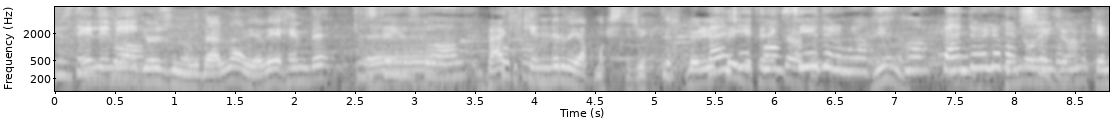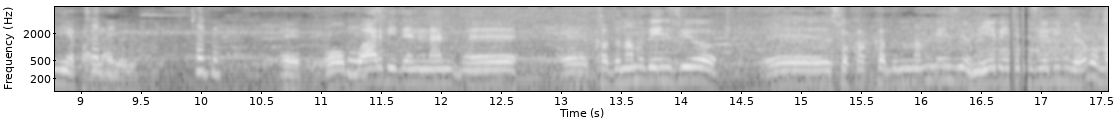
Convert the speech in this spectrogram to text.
Yüzde yüz El emeği doğal. göz nuru derler ya ve hem de Yüzde yüz doğal, Belki koton. kendileri de yapmak isteyecektir. Böylelikle Bence yetenekler tavsiye artar. ederim yapsınlar. Ben de öyle Kendi başladım. oyuncağını kendi yaparlar Tabii. böyle. Tabii. Evet. O Barbie denilen e, e, kadına mı benziyor? E, sokak kadınına mı benziyor? Niye benziyor bilmiyorum ama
